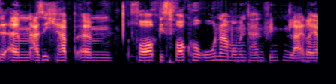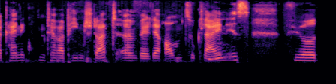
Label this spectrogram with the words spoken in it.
Ähm, also ich habe ähm, vor, bis vor Corona, momentan finden leider ja keine Gruppentherapien statt, äh, weil der Raum zu klein mhm. ist. Für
